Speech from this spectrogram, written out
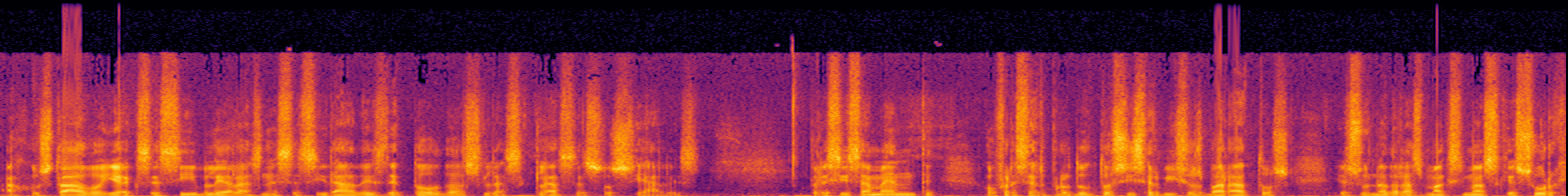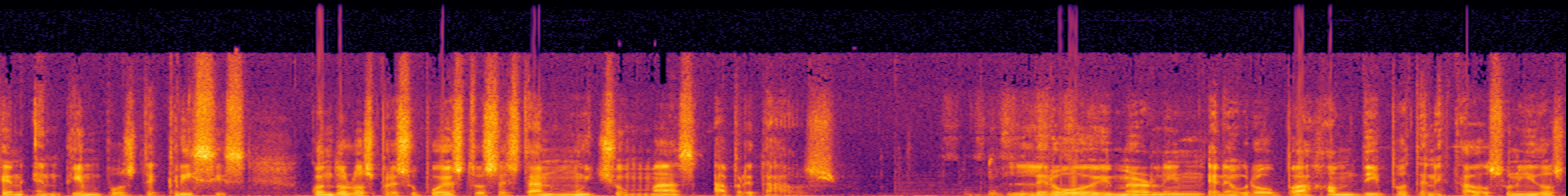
ajustado y accesible a las necesidades de todas las clases sociales. Precisamente, ofrecer productos y servicios baratos es una de las máximas que surgen en tiempos de crisis, cuando los presupuestos están mucho más apretados. Leroy Merlin en Europa, Home Depot en Estados Unidos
